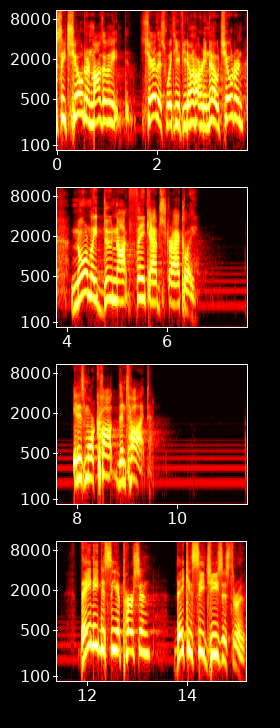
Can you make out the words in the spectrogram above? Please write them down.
See, children, moms, let me share this with you if you don't already know. Children normally do not think abstractly, it is more caught than taught. They need to see a person they can see Jesus through.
